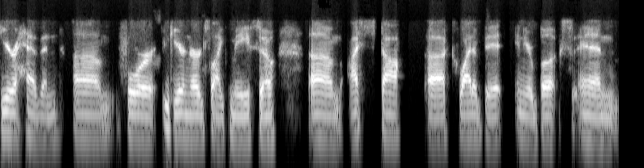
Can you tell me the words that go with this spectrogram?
gear heaven um, for gear nerds like me. So um, I stop uh, quite a bit in your books and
